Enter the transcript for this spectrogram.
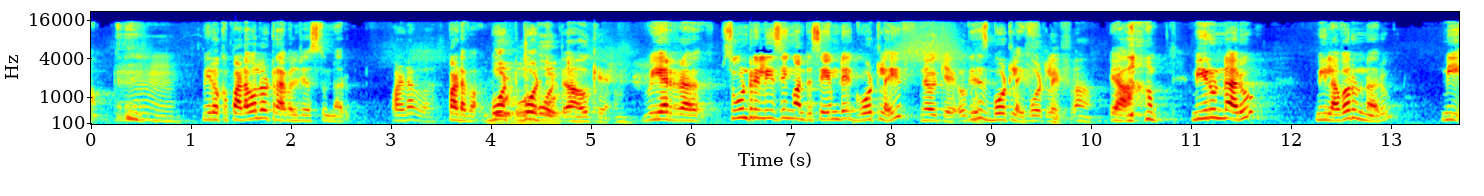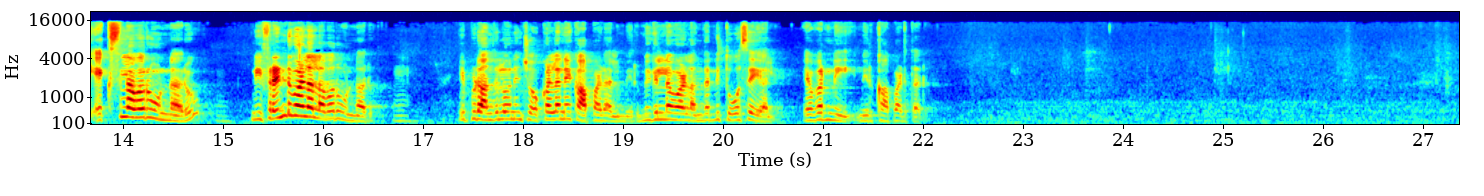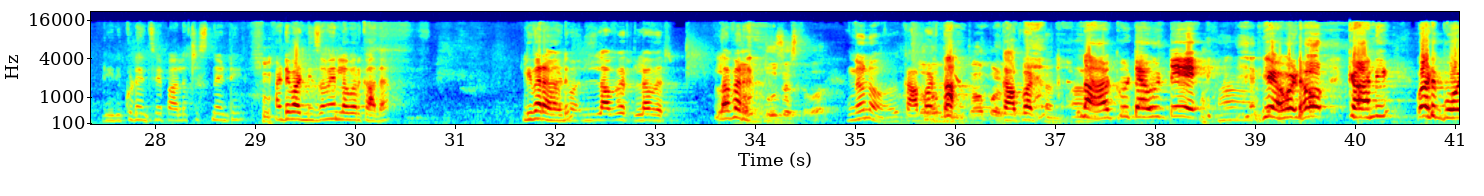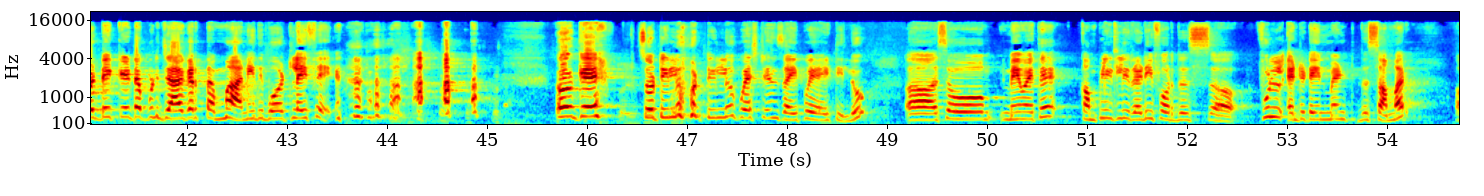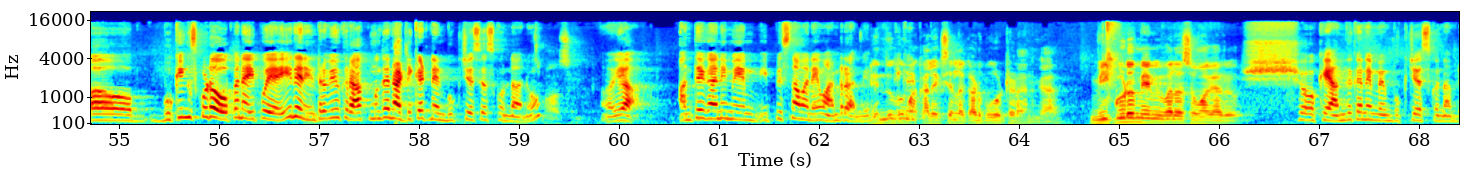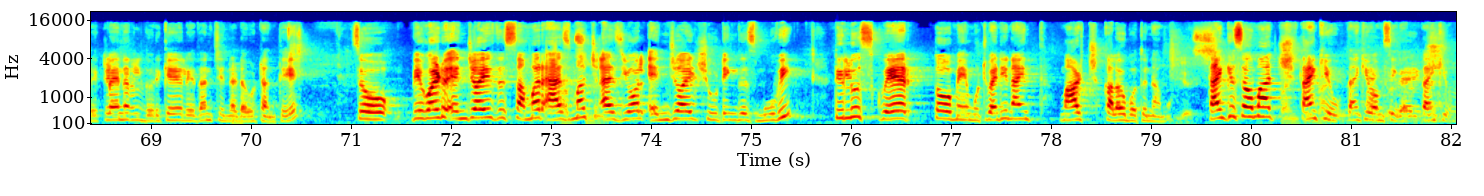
మీరు ఒక పడవలో ట్రావెల్ చేస్తున్నారు. పడవా. పడవ. Boat boat boat okay we're soon releasing on the same day goat life okay okay this is boat life boat life ya మీరున్నారు మీ లవర్ ఉన్నారు మీ ఎక్స్ లవరు ఉన్నారు మీ ఫ్రెండ్ వాళ్ళ లవరు ఉన్నారు. ఇప్పుడు అందులో నుంచి ఒకళ్ళనే కాపాడాలి మీరు. మిగిలిన వాళ్ళందరినీ తోసేయాలి. ఎవరిని మీరు కాపాడతారు? దీనికి కూడా ఎంతసేపు ఆలోచిస్తుంది ఏంటి అంటే వాడు నిజమైన లవర్ కాదా? లివర్ వాడు? లవర్ లవర్ లవర్ నో కాపాడుతాను. కాపాడుతాను. నాకు డౌటే. ఎవడో కానీ వాడు బోట్ ఎక్కేటప్పుడు జాగ్రత్త అమ్మా అనేది బోట్ లైఫే okay. So Tillu Tillu questions అయిపోయాయి టిల్లు. సో మేమైతే completely ready for this full entertainment this summer bookings కూడా ఓపెన్ అయిపోయాయి. నేను ఇంటర్వ్యూకి రాకముందే నా టికెట్ నేను బుక్ చేసేసుకున్నాను. యా అంతేగాని మేము ఇప్పిస్తామని ఏం అనరా మీరు? ఎందుకు మా కలెక్షన్లో కడుపు కొట్టడానికా? మీకు కూడా మేము ఇవ్వాలా సుమ గారు? ఓకే అందుకనే మేము బుక్ చేసుకున్నాం. రిక్లైనర్లు దొరికాయో లేదని చిన్న డౌట్ అంతే. So we going to enjoy this summer as much as you all enjoyed shooting this movie Tillu స్క్వేర్తో మేము twenty ninth March కలవబోతున్నాము thank you so much thank you thank you Vamsi గారు. Thank you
